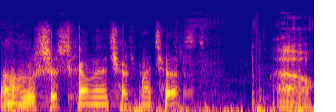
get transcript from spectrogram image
I was just coming to check my chest. Oh.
